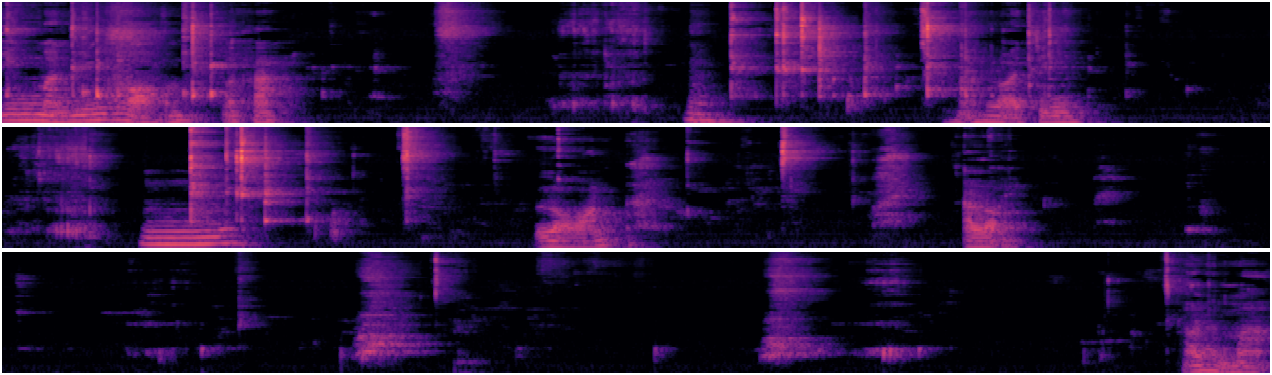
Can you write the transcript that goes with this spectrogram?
ยิ่งมันยิ่งหอมนะคะอืมอร่อยจริง อืม ร้อน อร่อย อร่อยมาก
